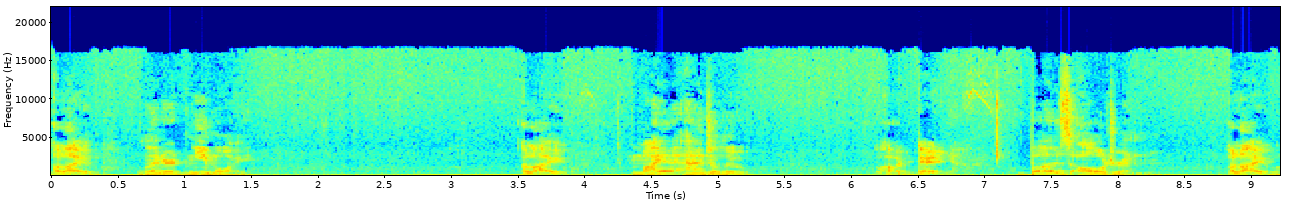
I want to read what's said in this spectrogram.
alive, Leonard Nimoy, alive, Maya Angelou, uh, dead, Buzz Aldrin, alive,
